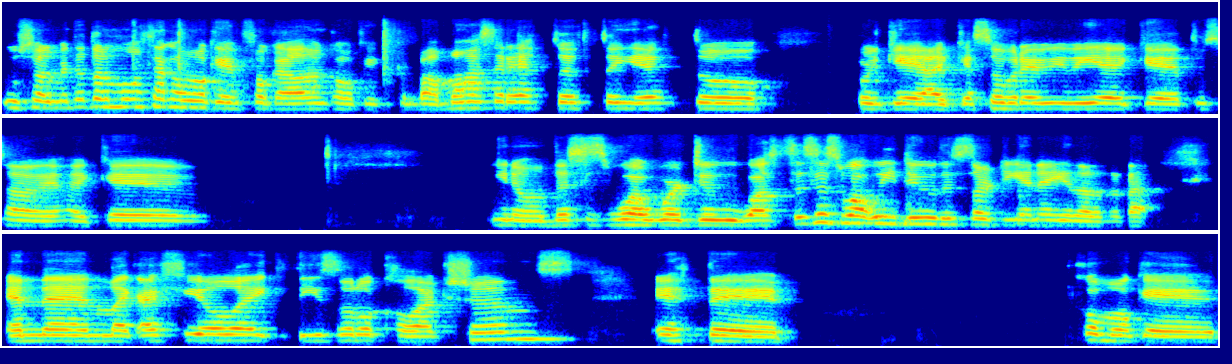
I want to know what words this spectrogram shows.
usualmente todo el mundo está como que enfocado en como que vamos a hacer esto, esto y esto, porque hay que sobrevivir, hay que, tú sabes, hay que you know, this is what we're do was this is what we do, this is our DNA, blah, blah, blah. and then like I feel like these little collections, este, como que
